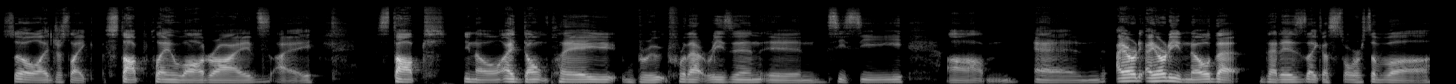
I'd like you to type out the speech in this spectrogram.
So I just like stopped playing Wild Rides. I stopped, you know, I don't play Brute for that reason in CC. Um and I already I already know that that is like a source of uh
